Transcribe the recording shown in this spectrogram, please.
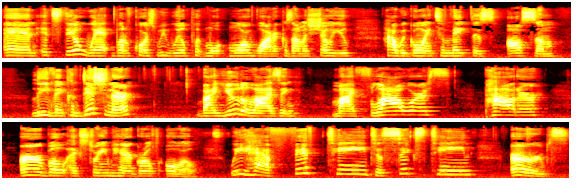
and it's still wet, but of course we will put more, more water because I'm going to show you how we're going to make this awesome leave-in conditioner by utilizing my flowers, powder, herbal extreme hair growth oil. We have 15 to 16 herbs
